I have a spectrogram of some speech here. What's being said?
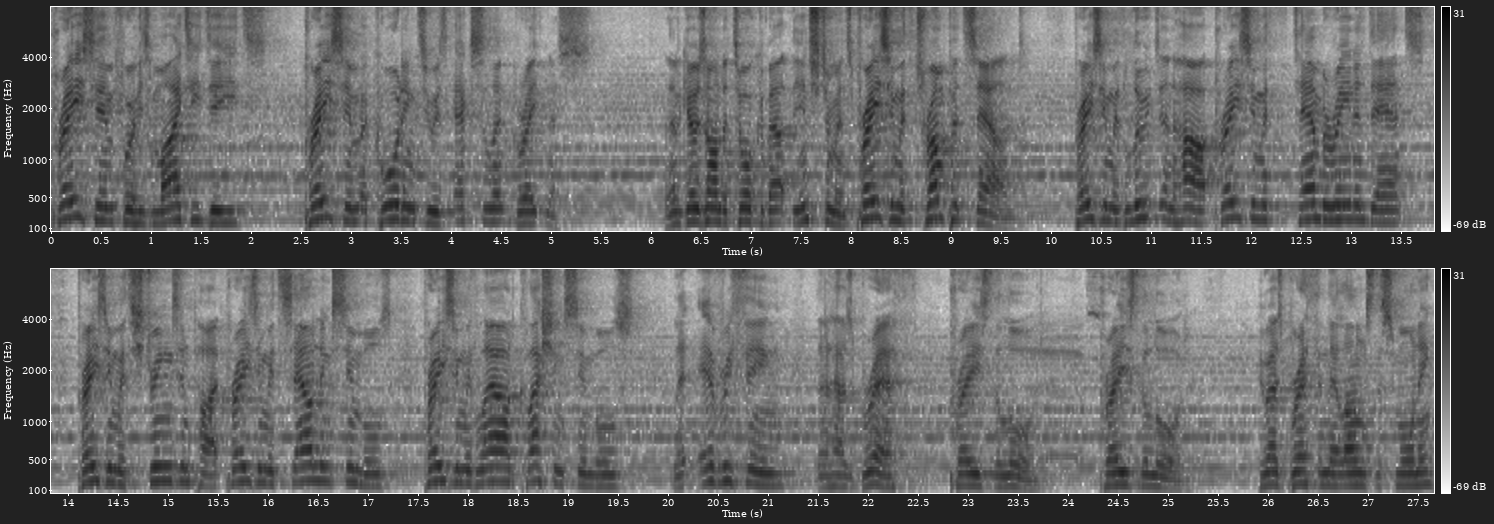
praise him for his mighty deeds, praise him according to his excellent greatness. And then it goes on to talk about the instruments. Praise him with trumpet sound. Praise him with lute and harp. Praise him with tambourine and dance. Praise him with strings and pipe. Praise him with sounding cymbals. Praise him with loud clashing cymbals. Let everything that has breath praise the Lord. Praise the Lord. Who has breath in their lungs this morning?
